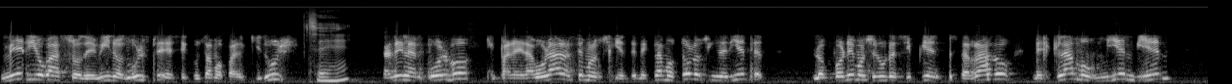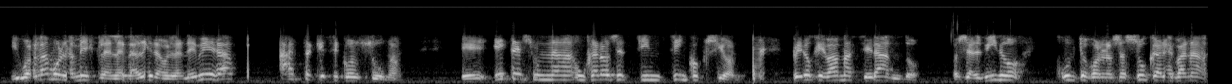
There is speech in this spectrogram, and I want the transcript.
medio vaso de vino dulce, ese que usamos para el kiddush, sí. canela en polvo, y para elaborar hacemos lo siguiente, mezclamos todos los ingredientes lo ponemos en un recipiente cerrado, mezclamos bien, bien y guardamos la mezcla en la heladera o en la nevera hasta que se consuma. Eh, esta es una, un jaroset sin, sin cocción, pero que va macerando. O sea, el vino junto con los azúcares van a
